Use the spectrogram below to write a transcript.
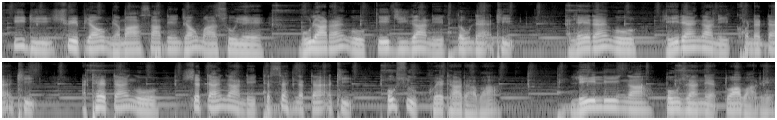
FED ရွှေပြောင်းမြန်မာစာသင်ကျောင်းမှာဆိုရင်မူလာတန်းကို KG ကနေ3တန်းအထိအလဲတန်းကို4တန်းကနေ9တန်းအထိအထက်တန်းကို10တန်းကနေ12တန်းအထိအုပ်စုခွဲထားတာပါ445ပုံစံနဲ့တွားပါတယ်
